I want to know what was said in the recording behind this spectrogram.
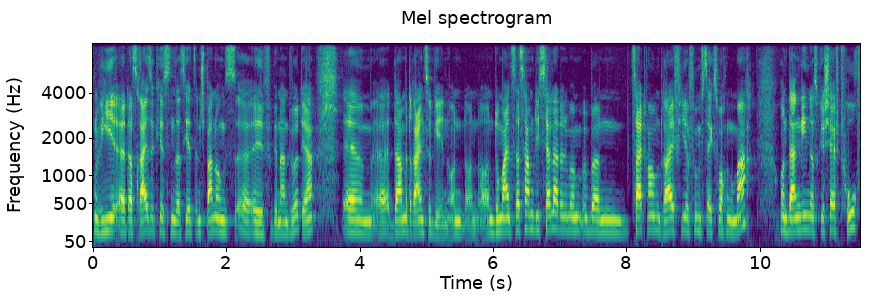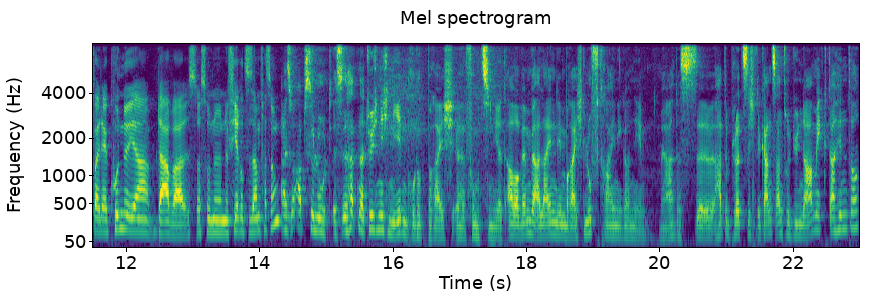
wie äh, das Reisekissen, das jetzt Entspannungshilfe genannt wird, ja, ähm, äh, damit reinzugehen. Und, und, und du meinst, das haben die Seller dann über, über einen Zeitraum drei, vier, fünf, sechs Wochen gemacht und dann ging das Geschäft hoch, weil der Kunde ja da war. Ist das so eine, eine faire Zusammenfassung? Also absolut. Es hat natürlich nicht in jedem Produktbereich äh, funktioniert, aber wenn wir allein den Bereich Luftreiniger nehmen, ja, das äh, hatte plötzlich eine ganz andere Dynamik dahinter,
